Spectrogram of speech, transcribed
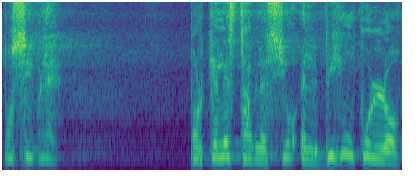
posible. Porque Él estableció el vínculo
